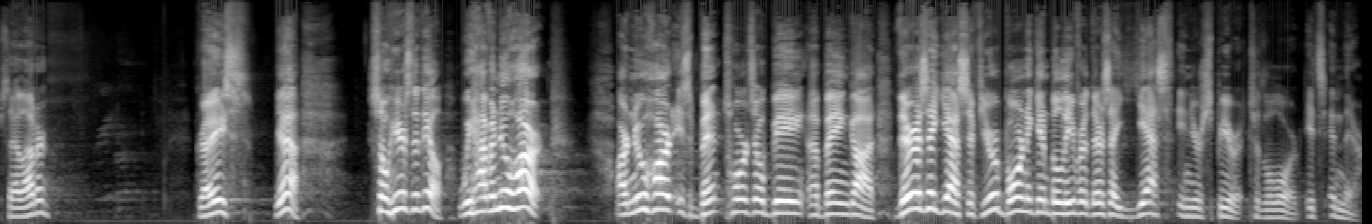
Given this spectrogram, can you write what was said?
Say it louder. Grace. Yeah. So here's the deal we have a new heart. Our new heart is bent towards obeying, obeying God. There is a yes. If you're a born again believer, there's a yes in your spirit to the Lord. It's in there.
